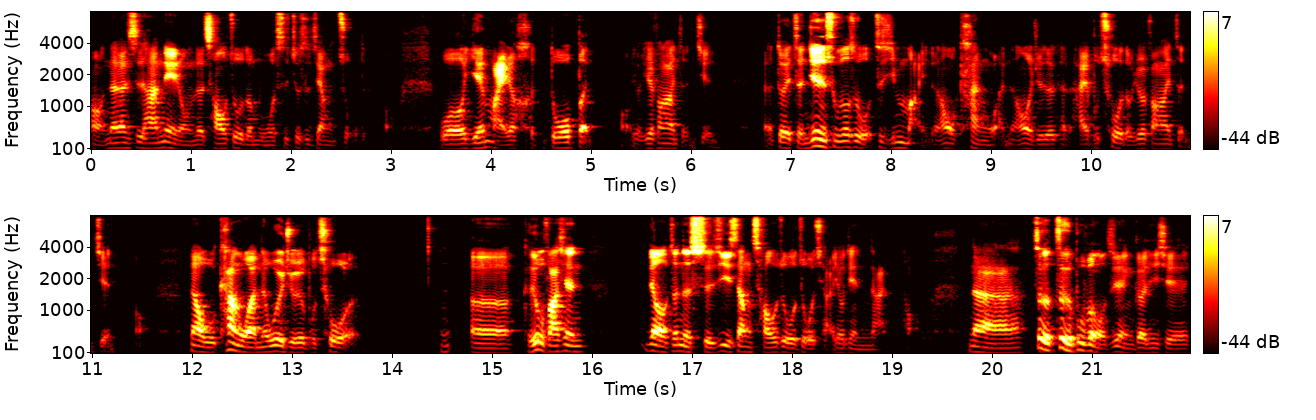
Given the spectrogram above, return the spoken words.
哦，那但是它内容的操作的模式就是这样做的。我也买了很多本，哦，有些放在整间，呃，对，整间的书都是我自己买的，然后我看完，然后我觉得可能还不错的，我就会放在整间，哦。那我看完了，我也觉得不错了，呃，可是我发现要真的实际上操作做起来有点难，那这个这个部分，我之前跟一些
